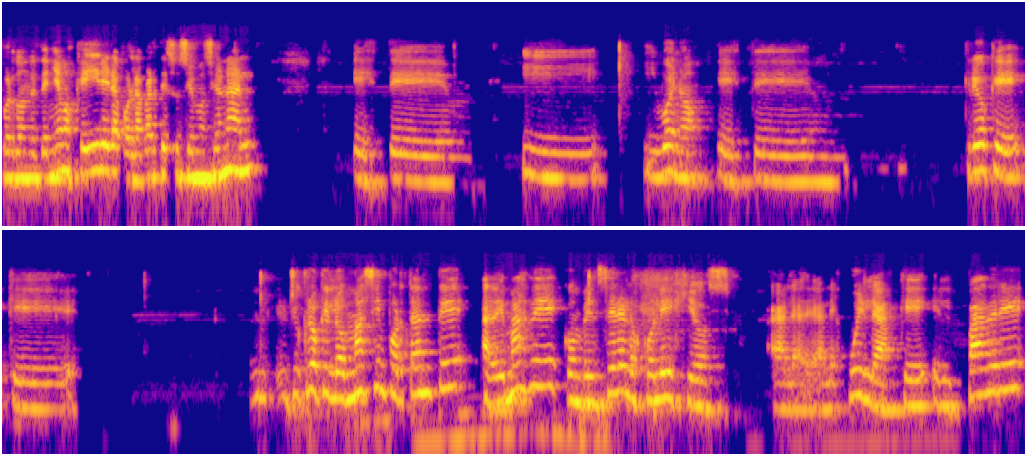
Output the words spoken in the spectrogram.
por donde teníamos que ir era por la parte socioemocional. Este, y, bueno, este, creo que, yo creo que lo más importante, además de convencer a los colegios, a la, escuela, que el padre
